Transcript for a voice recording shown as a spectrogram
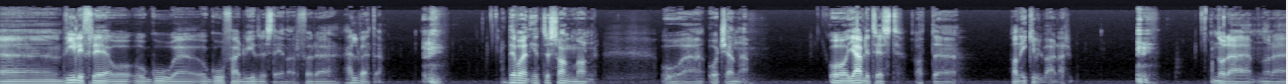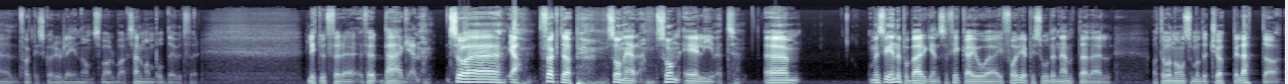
Eh, hvil i fred og, og, god, og god ferd videre, Steinar, for eh, helvete. Det var en interessant mann å, å kjenne. Og jævlig trist at uh, han ikke vil være der. når, jeg, når jeg faktisk skal rulle innom Svalbard, selv om han bodde utfor litt utfor eh, Bergen. Så uh, ja, fucked up. Sånn er det. Sånn er livet. Um, mens vi er inne på Bergen, så fikk jeg jo uh, I forrige episode nevnte jeg vel at det var noen som hadde kjøpt billetter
